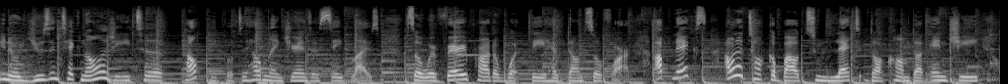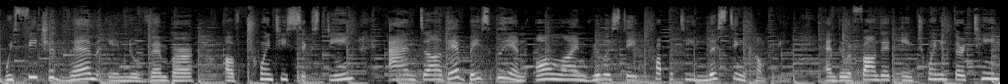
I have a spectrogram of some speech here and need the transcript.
you know, using technology to help people, to help Nigerians and save lives. So we're very proud of what they have done so far. Up next, I want to talk about tolet.com.ng. We featured them in November of 2016, and uh, they're basically an online real estate property listing company and they were founded in 2013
